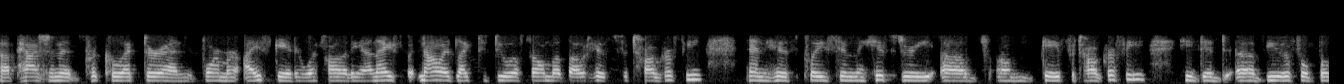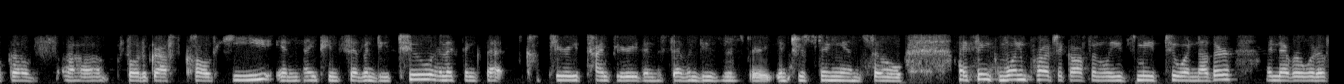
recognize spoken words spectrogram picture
a passionate collector and former ice skater with Holiday on Ice. But now I'd like to do a film about his photography and his place in the history of um, gay photography. He did a beautiful book of uh, photographs called He in 1972, and I think that period time period in the 70s is very interesting and so i think one project often leads me to another i never would have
